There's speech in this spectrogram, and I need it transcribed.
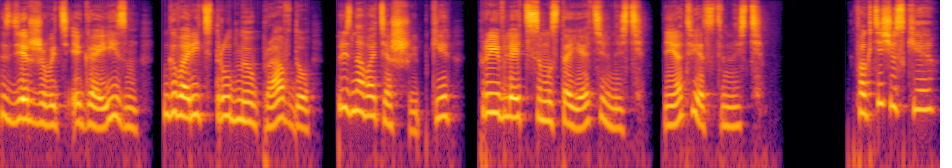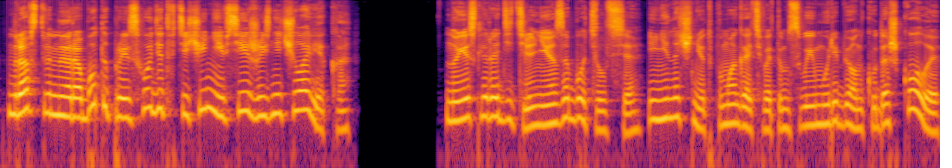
сдерживать эгоизм, говорить трудную правду, признавать ошибки, проявлять самостоятельность и ответственность. Фактически, нравственная работа происходит в течение всей жизни человека. Но если родитель не озаботился и не начнет помогать в этом своему ребенку до школы,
